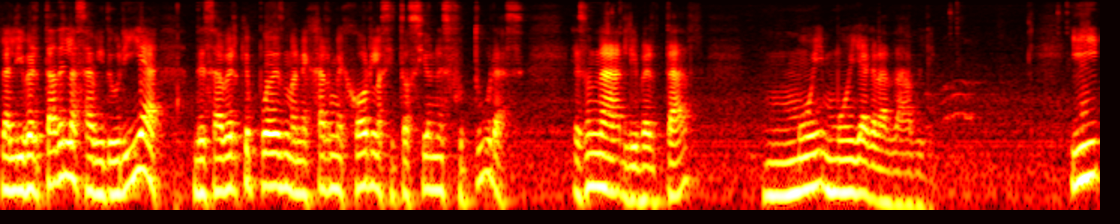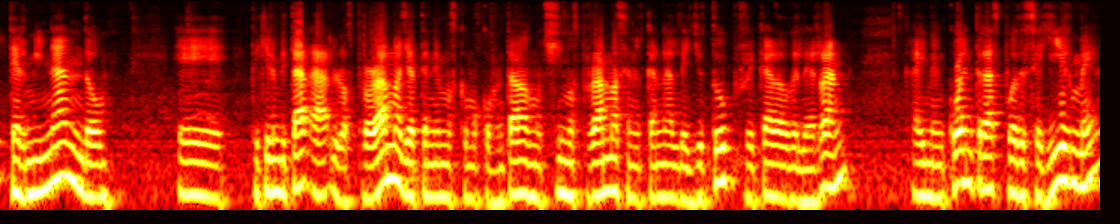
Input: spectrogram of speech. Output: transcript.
la libertad de la sabiduría, de saber que puedes manejar mejor las situaciones futuras. Es una libertad muy, muy agradable. Y terminando, eh, te quiero invitar a los programas. Ya tenemos, como comentábamos, muchísimos programas en el canal de YouTube, Ricardo de Lerrán. Ahí me encuentras, puedes seguirme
